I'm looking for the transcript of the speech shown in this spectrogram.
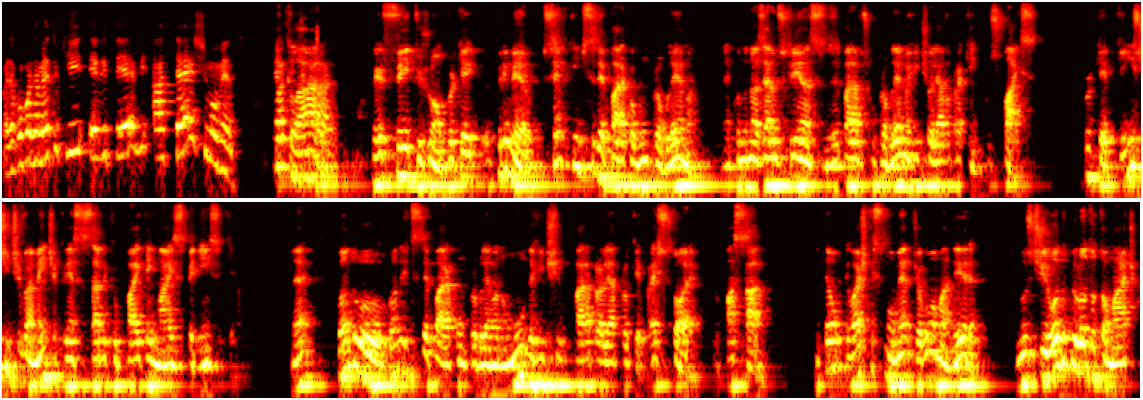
mas é o comportamento que ele teve até este momento. É claro. Perfeito, João, porque, primeiro, sempre que a gente se depara com algum problema, né, quando nós éramos crianças, nos deparávamos com um problema, a gente olhava para quem? Para os pais. Por quê? Porque instintivamente a criança sabe que o pai tem mais experiência que ela. Né? Quando, quando a gente se depara com um problema no mundo, a gente para para olhar para o quê? Para a história, para o passado. Então, eu acho que esse momento, de alguma maneira, nos tirou do piloto automático,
